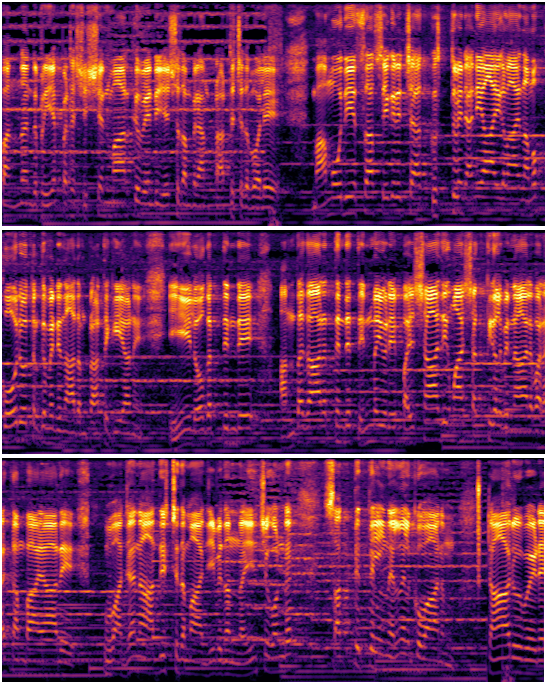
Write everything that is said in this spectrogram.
പന്ത്രണ്ട് പ്രിയപ്പെട്ട ശിഷ്യന്മാർക്ക് വേണ്ടി യേശു തമ്പുരാൻ പ്രാർത്ഥിച്ചതുപോലെ മാമോദീസ സ്വീകരിച്ച ക്രിസ്തുവിന്റെ അനുയായികളായ നമുക്ക് ഓരോരുത്തർക്കും വേണ്ടി നാദം പ്രാർത്ഥിക്കുകയാണ്. ഈ ലോകത്തിന്റെ അന്ധകാരത്തിന്റെ തിന്മയുടെ പൈശാചികമായ ശക്തികൾ പിന്നാലെ വരക്കം പായാതെ വചനാധിഷ്ഠിതമായ ജീവിതം നയിച്ചുകൊണ്ട് സത്യത്തിൽ നിലനിൽക്കുവാനും ഷ്ടാരൂപയുടെ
